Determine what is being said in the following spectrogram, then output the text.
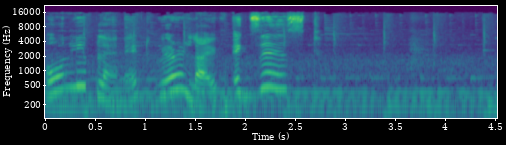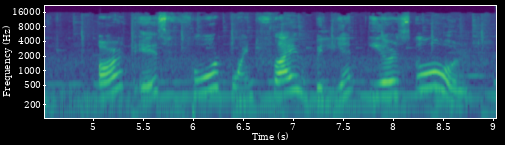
only planet where life exists. Earth is 4.5 billion years old.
